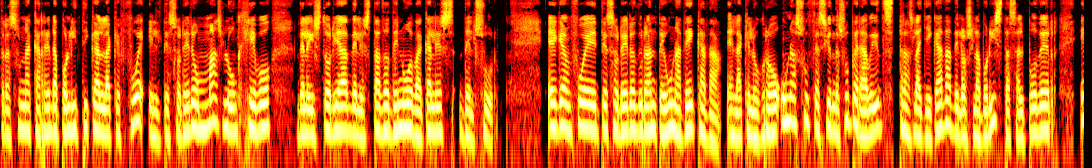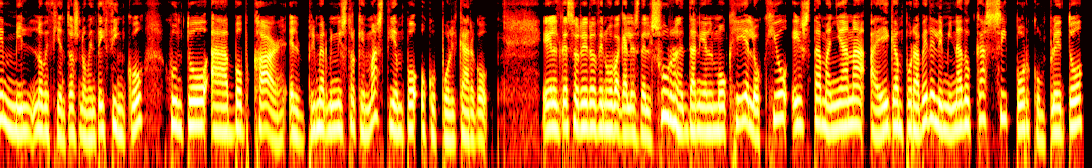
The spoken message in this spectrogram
tras una carrera política en la que fue el tesorero más longevo de la historia del estado de Nueva Gales del Sur. Egan fue tesorero durante una década en la que logró una sucesión de superávits tras la llegada de los laboristas al poder en 1995 junto a Bob Carr, el primer ministro que más tiempo ocupó el cargo. El tesorero de Nueva Gales del Sur, Daniel Mockey, esta mañana a Egan por haber eliminado casi por completo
